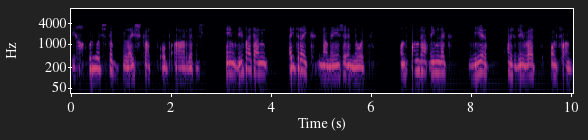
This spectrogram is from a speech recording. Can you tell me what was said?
die grootste blyskap op aarde is. En die wat dan uitreik na mense in nood, ontvang dan eintlik meer as die wat ontvang.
